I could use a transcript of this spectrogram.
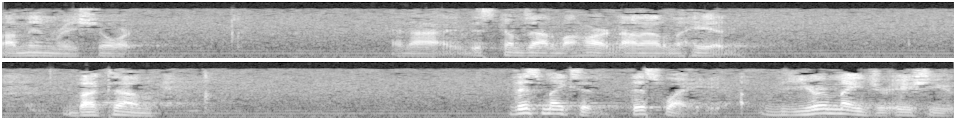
My memory is short. And I, this comes out of my heart, not out of my head. But um, this makes it this way. Your major issue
